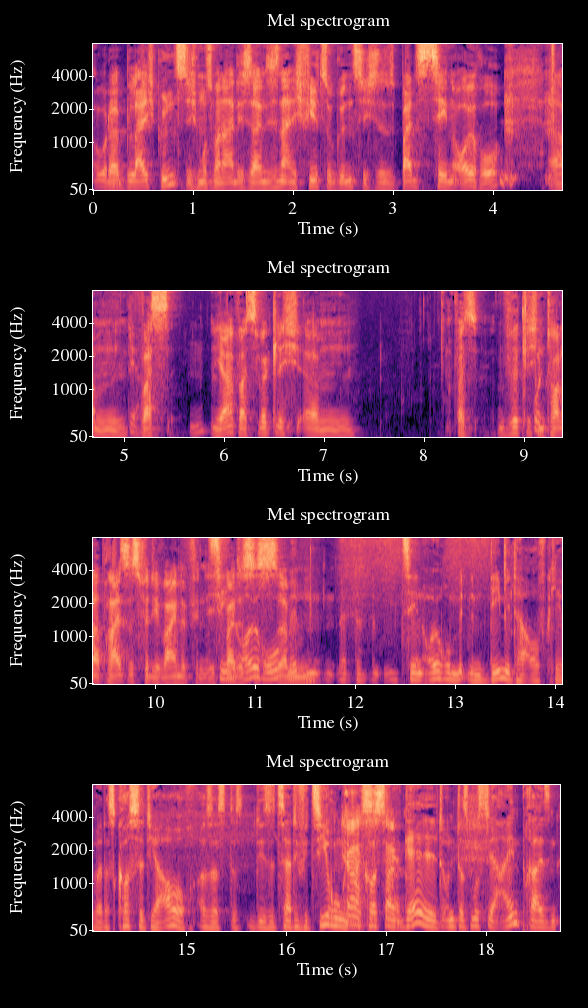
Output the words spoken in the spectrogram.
oder gleich günstig, muss man eigentlich sagen. Die sind eigentlich viel zu günstig. Das ist beides 10 Euro. Ähm, Was, ja, was wirklich, ähm, was wirklich ein toller Preis ist für die Weine, finde ich. 10 Weil das Euro, ist, ähm, mit, mit, mit 10 Euro mit einem Demeter-Aufkleber, das kostet ja auch. Also das, das, diese Zertifizierung, Ja, die kostet ja Geld und das musst du ja einpreisen.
